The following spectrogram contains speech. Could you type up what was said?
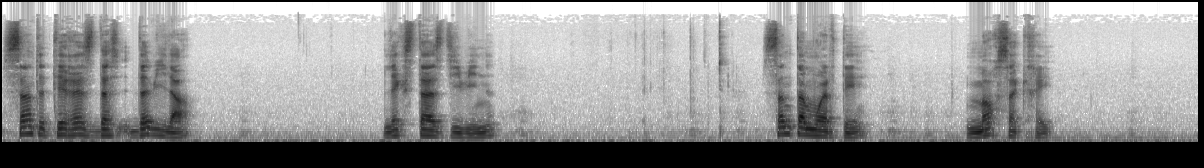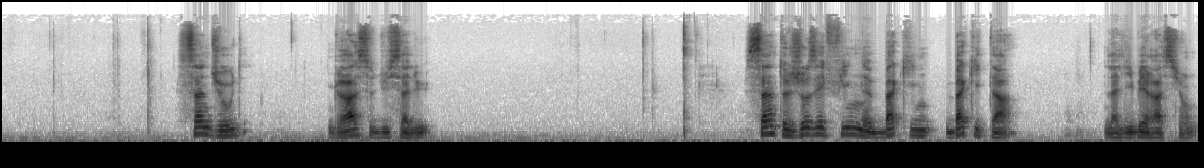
Sainte Thérèse d'Avila, l'extase divine. Santa Muerte, mort sacrée. Saint Jude, grâce du salut. Sainte Joséphine Bakita, la libération.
